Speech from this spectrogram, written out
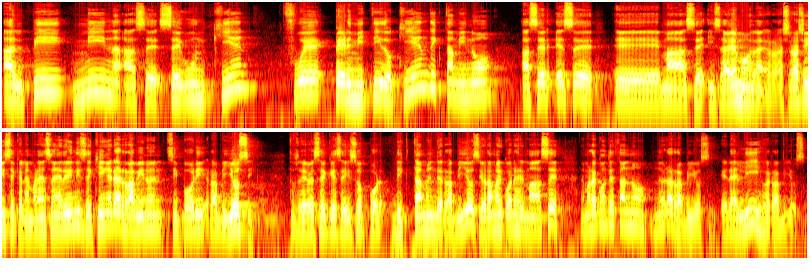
al pi mina según quién fue permitido, quién dictaminó hacer ese eh, maase. Y sabemos, Rashi dice que la Emara en Sanedrín dice quién era el rabino en Sipori, Rabbi Yossi. Entonces debe ser que se hizo por dictamen de Rabbi Yossi. Ahora, Mar, ¿cuál es el maase? La Emara contesta, no, no era Rabbi Yossi, era el hijo de Rabbi Yossi.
